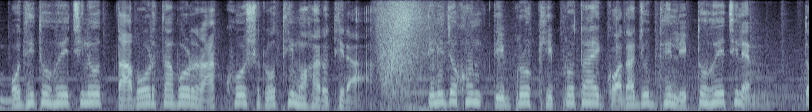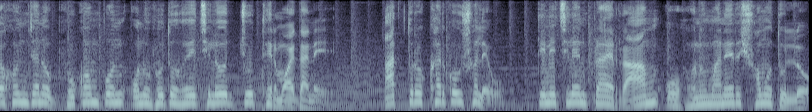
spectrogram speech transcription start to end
বোধিত হয়েছিল তাবড় তাবড় রাক্ষস রথী মহারথীরা। তিনি যখন তীব্র ক্ষিপ্রতায় গদাযুদ্ধে লিপ্ত হয়েছিলেন, তখন যেন ভূকম্পন অনুভূত হয়েছিল যুদ্ধের ময়দানে। আত্মরক্ষার কৌশলেও তিনি ছিলেন প্রায় রাম ও হনুমানের সমতুল্য।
